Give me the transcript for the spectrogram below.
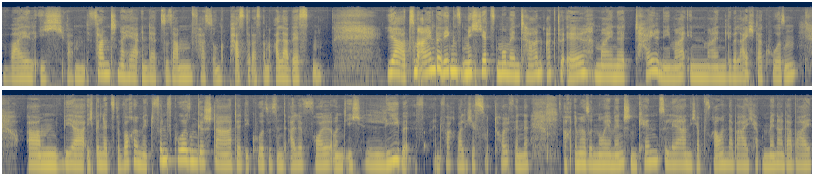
weil ich ähm, fand, nachher in der Zusammenfassung passte das am allerbesten. Ja, zum einen bewegen mich jetzt momentan aktuell meine Teilnehmer in meinen Liebe leichter Kursen Ähm, wir, ich bin letzte Woche mit fünf Kursen gestartet. Die Kurse sind alle voll und ich liebe es einfach, weil ich es so toll finde, auch immer so neue Menschen kennenzulernen. Ich habe Frauen dabei, ich habe Männer dabei.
